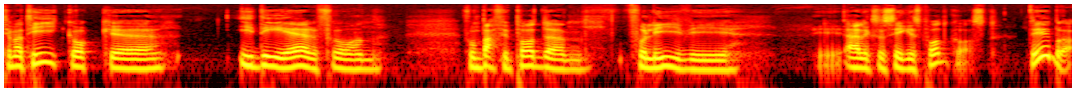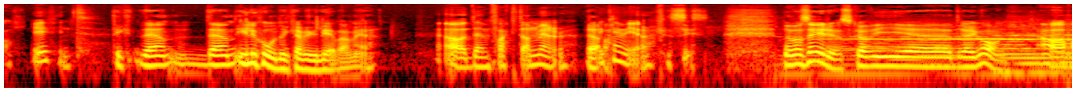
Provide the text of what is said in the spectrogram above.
tematik och eh, idéer från, från Buffy-podden får liv i, i Alex och Sigges podcast. Det är bra. Det är fint. Den, den illusionen kan vi ju leva med. Ja, den faktan menar du? Ja. Det kan vi göra. Precis. Men vad säger du, ska vi eh, dra igång? Ja,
